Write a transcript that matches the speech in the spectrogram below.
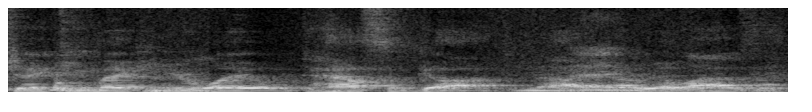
appreciate you making your way over to the house of God tonight. I realize that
